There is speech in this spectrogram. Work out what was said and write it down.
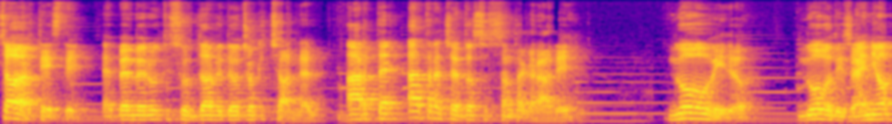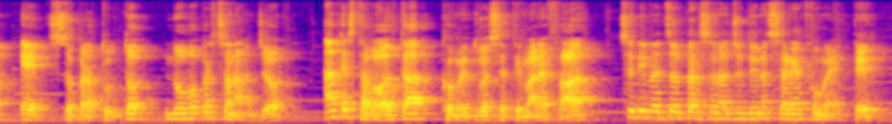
Ciao artisti e benvenuti sul Davido Giochi Channel, arte a 360 gradi. Nuovo video, nuovo disegno e soprattutto nuovo personaggio. Anche stavolta, come due settimane fa, c'è di mezzo il personaggio di una serie a fumetti,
